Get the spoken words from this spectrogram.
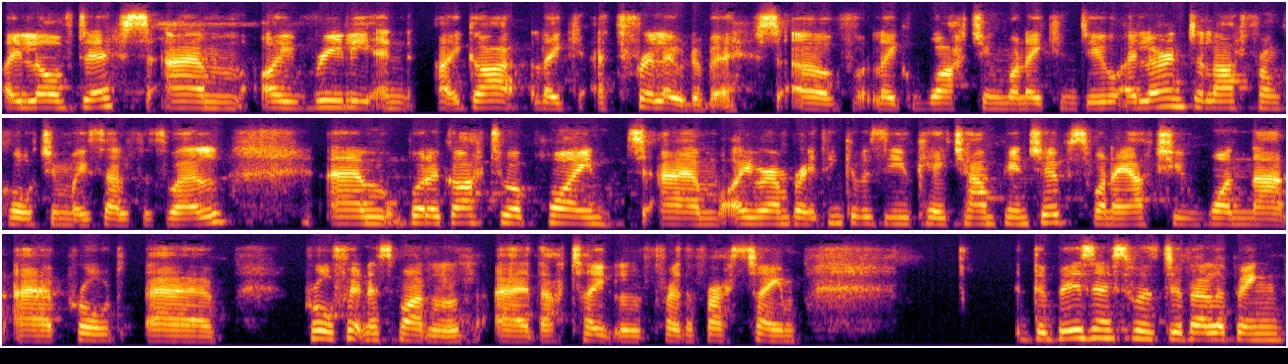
I loved it. Um, I really and I got like a thrill out of it of like watching what I can do. I learned a lot from coaching myself as well. Um, but it got to a point. Um, I remember I think it was the UK Championships when I actually won that uh, pro uh, pro fitness model uh, that title for the first time the business was developing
